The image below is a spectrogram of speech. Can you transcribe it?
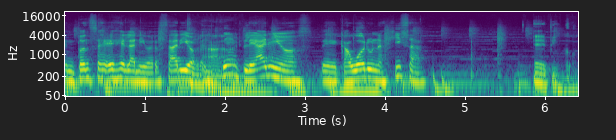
Entonces es el aniversario, el cumpleaños de Kaworu Nagisa. Épico.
